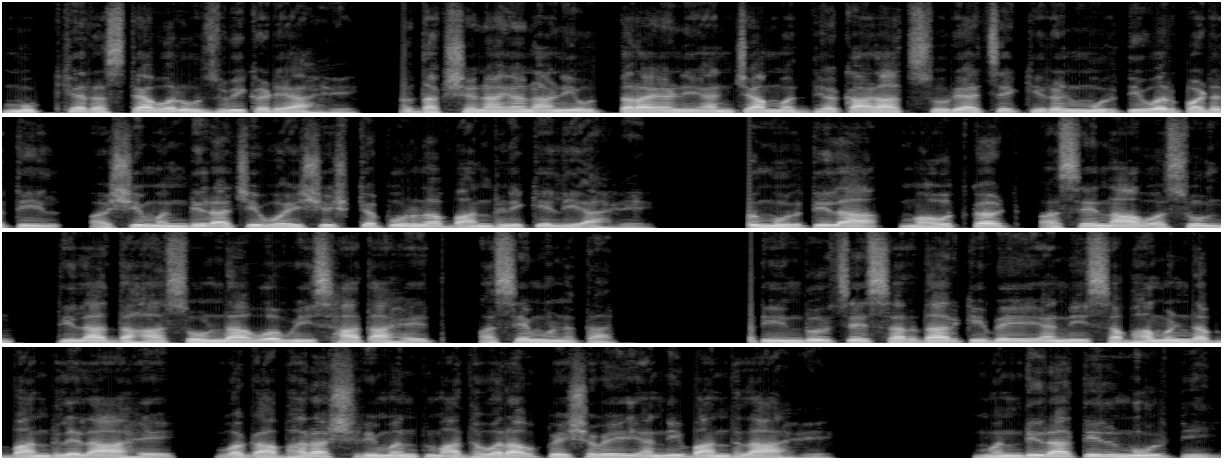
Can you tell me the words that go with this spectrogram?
मुख्य रस्त्यावर उजवीकडे आहे. दक्षिणायन आणि उत्तरायण यांच्या मध्यकाळात सूर्याचे किरण मूर्तीवर पडतील अशी मंदिराची वैशिष्ट्यपूर्ण बांधणी केली आहे. मूर्तीला महोत्कट असे नाव असून तिला दहा सोंडा व वीस हात आहेत असे म्हणतात. इंदूरचे सरदार किबे यांनी सभामंडप बांधलेला आहे व गाभारा श्रीमंत माधवराव पेशवे यांनी बांधला आहे. मंदिरातील मूर्ती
